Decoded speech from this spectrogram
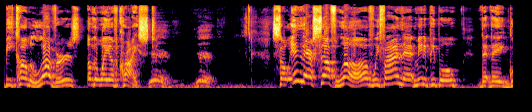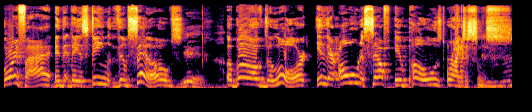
become lovers of the way of Christ. Yes. Yes. So in their self-love, we find that many people that they glorify and that they esteem themselves Yes. above the Lord in their own self-imposed righteousness.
